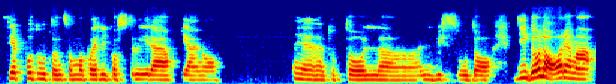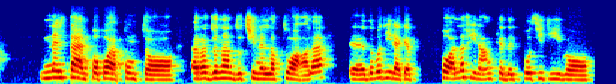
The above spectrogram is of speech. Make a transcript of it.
si è potuto insomma poi ricostruire appieno eh, tutto il, il, vissuto di dolore, ma nel tempo poi appunto ragionandoci nell'attuale, eh, devo dire che poi alla fine anche del positivo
